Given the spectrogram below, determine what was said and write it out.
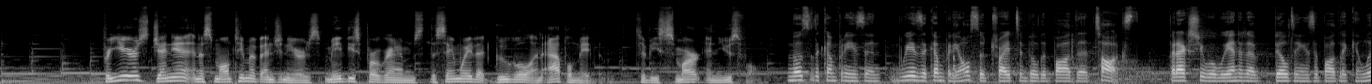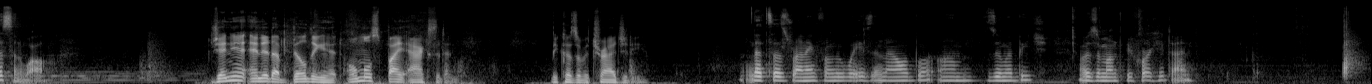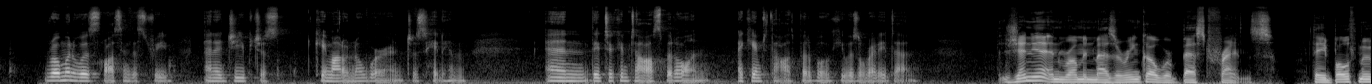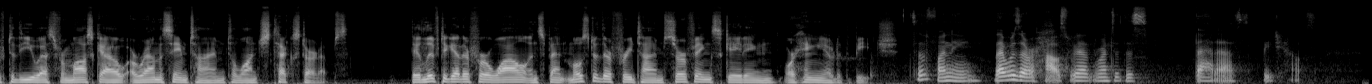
For years, Zhenya and a small team of engineers made these programs the same way that Google and Apple made them, to be smart and useful. Most of the companies, and we as a company also tried to build a bot that talks. But actually what we ended up building is a bot that can listen well. Zhenya ended up building it almost by accident because of a tragedy. That's us running from the waves in Malibu, um, Zuma Beach. It was a month before he died. Roman was crossing the street and a Jeep just came out of nowhere and just hit him. And they took him to hospital and I came to the hospital, he was already dead. Zhenya and Roman Mazurenko were best friends. They both moved to the US from Moscow around the same time to launch tech startups. They lived together for a while and spent most of their free time surfing, skating, or hanging out at the beach. So funny. That was our house. We had rented this badass beach house.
